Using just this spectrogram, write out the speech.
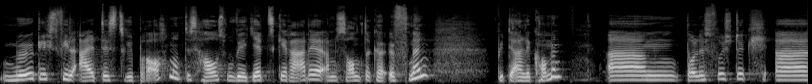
möglichst viel Altes zu gebrauchen. Und das Haus, wo wir jetzt gerade am Sonntag eröffnen, bitte alle kommen, ähm, tolles Frühstück, äh,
